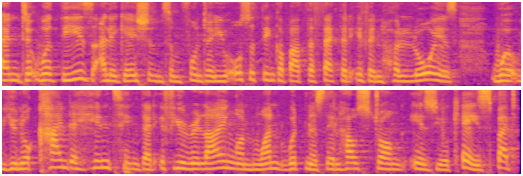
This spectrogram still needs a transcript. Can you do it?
And with these allegations, Mfundo, you also think about the fact that even her lawyers were, you know, kind of hinting that if you're relying on one witness, then how strong is your case? But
